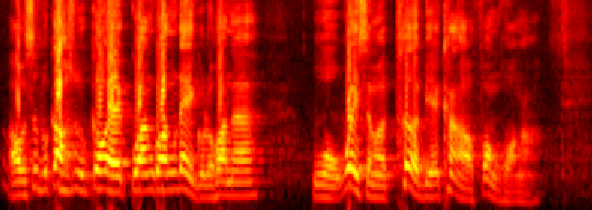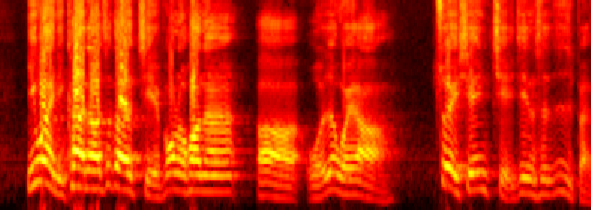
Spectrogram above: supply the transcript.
哦，我是不是告诉各位观光类股的话呢？我为什么特别看好凤凰啊？因为你看到这个解封的话呢，呃，我认为啊，最先解禁的是日本，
